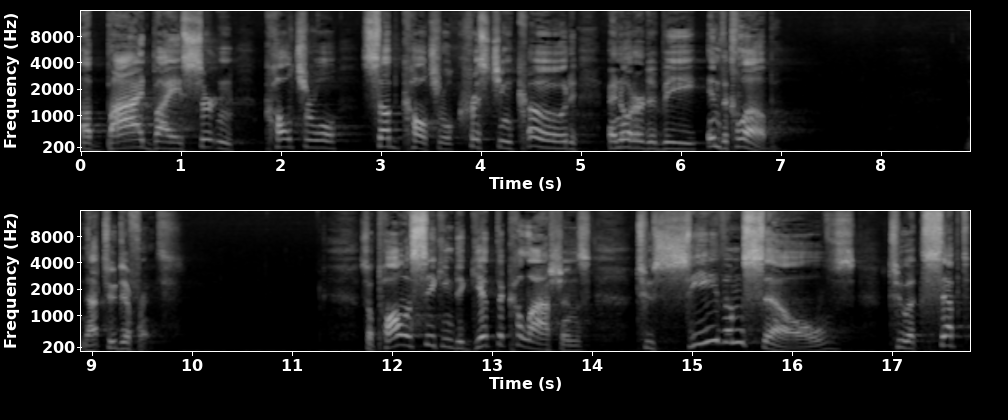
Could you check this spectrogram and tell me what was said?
abide by a certain cultural, subcultural Christian code in order to be in the club? Not too different. So, Paul is seeking to get the Colossians to see themselves, to accept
